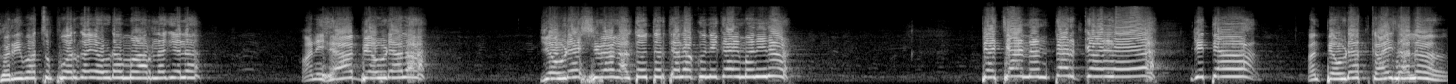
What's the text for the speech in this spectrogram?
गरिबाचं पोरग एवढं मारलं गेलं. आणि ह्या बेवड्याला एवढ्या शिव्या घालतोय तर त्याला कुणी काय म्हणीना? त्याच्यानंतर कळलं की त्या आणि तेवढ्यात काय झालं?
